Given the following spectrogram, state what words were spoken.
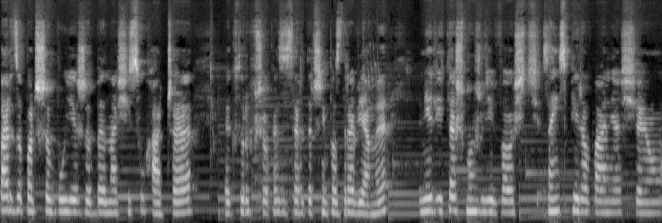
bardzo potrzebuję, żeby nasi słuchacze, których przy okazji serdecznie pozdrawiamy, mieli też możliwość zainspirowania się,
